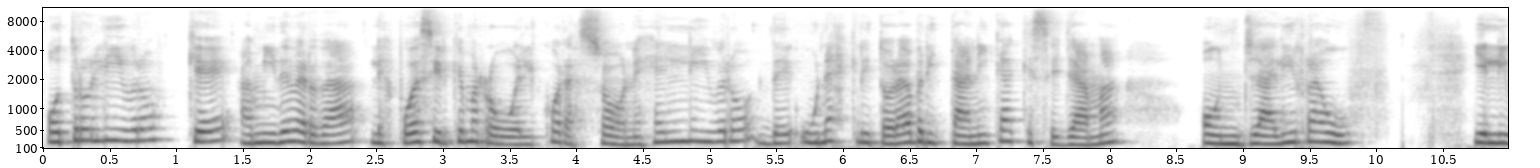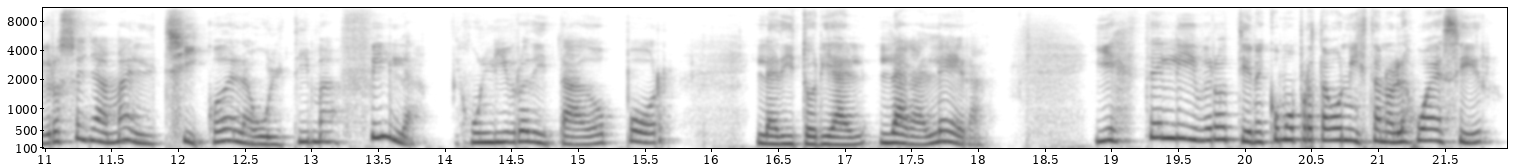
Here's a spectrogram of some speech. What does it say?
otro libro que a mí de verdad les puedo decir que me robó el corazón. Es el libro de una escritora británica que se llama Onjali Rauf. Y el libro se llama El chico de la última fila. Es un libro editado por la editorial La Galera. Y este libro tiene como protagonista, no les voy a decir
